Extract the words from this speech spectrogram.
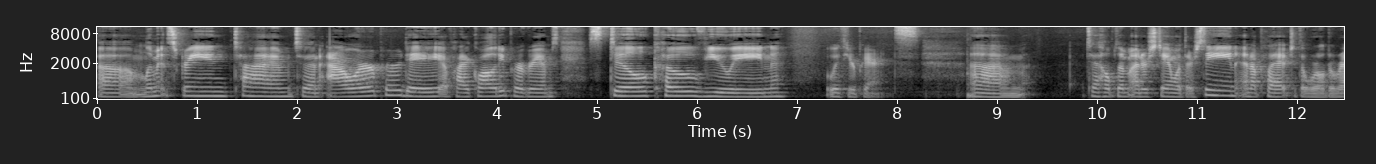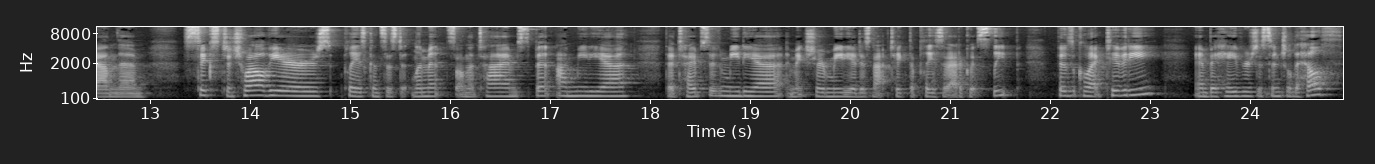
um, limit screen time to an hour per day of high quality programs, still co viewing with your parents um, to help them understand what they're seeing and apply it to the world around them. Six to 12 years, place consistent limits on the time spent on media, the types of media, and make sure media does not take the place of adequate sleep, physical activity, and behaviors essential to health.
